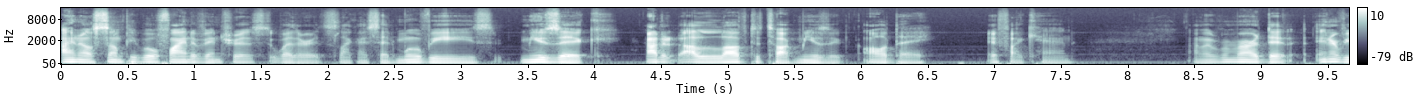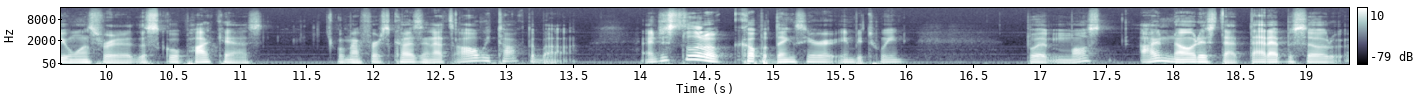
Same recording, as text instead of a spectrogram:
I know some people find of interest, whether it's like I said, movies, music. I, I love to talk music all day if I can. I remember I did interview once for the school podcast with my first cousin. That's all we talked about, and just a little couple things here in between. But most, I noticed that that episode,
